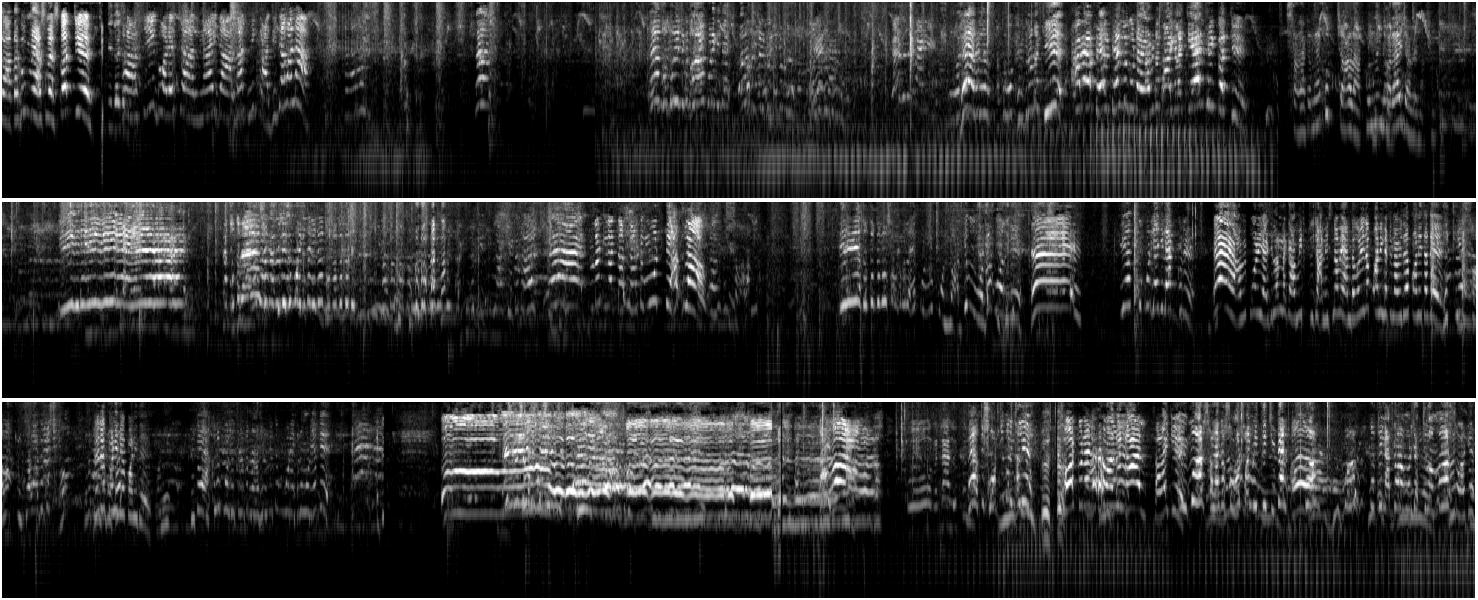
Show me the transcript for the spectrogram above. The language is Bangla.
গাটা খুব ম্যাশ ম্যাশ করছে ঘরে চাল নাই ডাল না তুমি কাজে যাবা না? সারাটা খুব চালাক কোনদিন ধরাই যাবে না। আমি পড়ে যাইছিলাম নাকি আমি তুই জানিস না আমি এন্ডা করি তো পানি খাটি না আমি দে পানিটা দে। দে দে পানি দে পানি দে। পানি তুই তো এখনও পড়ে তুই না ধরে তো পড়ে এখানে মরে যাবে? করে সবাইকে মার চিটার মার মার তুই আজকে আমরা মরে যাচ্ছিলাম মার শালাকে।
